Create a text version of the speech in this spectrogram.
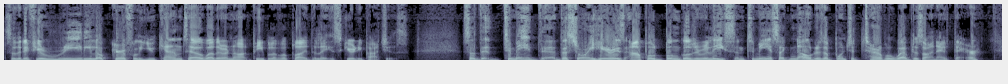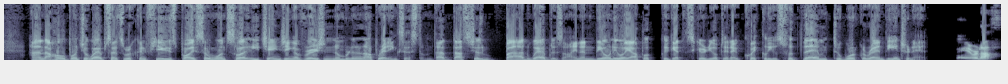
so that if you really look carefully, you can tell whether or not people have applied the latest security patches. So the, to me, the, the, story here is Apple bungled a release, and to me, it's like no, there's a bunch of terrible web design out there, and a whole bunch of websites were confused by someone slightly changing a version number in an operating system. That that's just bad web design, and the only way Apple could get the security update out quickly was for them to work around the internet. Fair enough.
